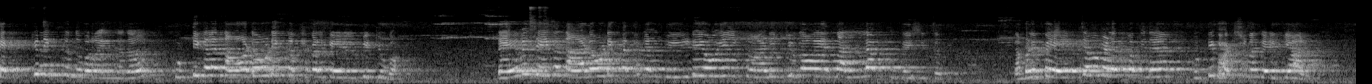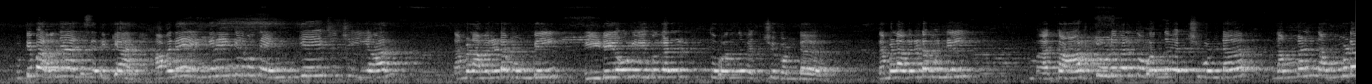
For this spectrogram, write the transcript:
ടെക്നിക് എന്ന് പറയുന്നത് കുട്ടികളെ നാടോടി കഥകൾ കേൾപ്പിക്കുക. ദയവ് ചെയ്ത നാടോടി കഥകൾ വീഡിയോയിൽ കാണിക്കുക എന്നല്ല ഉദ്ദേശിച്ചത്. നമ്മളിപ്പോ ഏറ്റവും എളുപ്പത്തിന് കുട്ടി ഭക്ഷണം കഴിക്കാൻ കുട്ടി പറഞ്ഞ അനുസരിക്കാൻ അവനെ എങ്ങനെയെങ്കിലും ഒന്ന് എൻഗേജ് ചെയ്യാൻ നമ്മൾ അവരുടെ മുമ്പിൽ വീഡിയോ ഗെയിമുകൾ തുറന്നു വെച്ചുകൊണ്ട് നമ്മൾ അവരുടെ മുന്നിൽ കാർട്ടൂണുകൾ തുറന്നു വെച്ചുകൊണ്ട് നമ്മൾ നമ്മുടെ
